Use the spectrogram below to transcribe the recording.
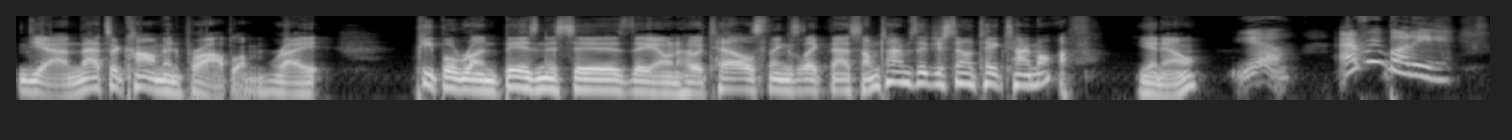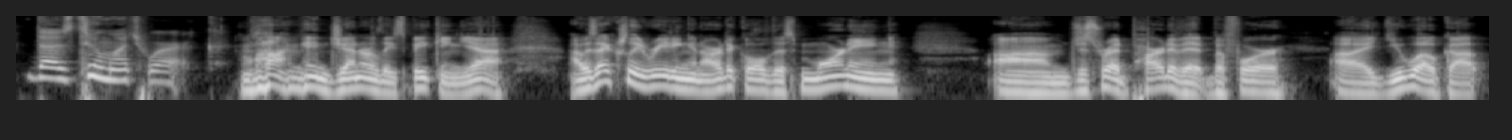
Yeah, and that's a common problem, right? People run businesses, they own hotels, things like that. Sometimes they just don't take time off, you know? Yeah. Everybody does too much work. Well, I mean, generally speaking, yeah. I was actually reading an article this morning, um, just read part of it before uh, you woke up,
